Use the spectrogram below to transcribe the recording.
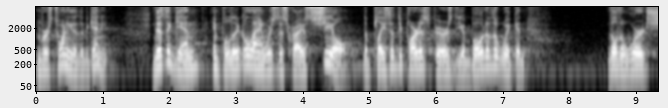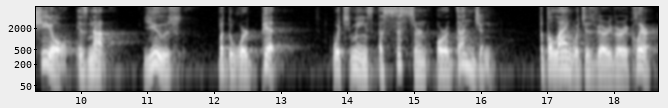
In verse 20 at the beginning. This again, in political language, describes Sheol, the place of departed spirits, the abode of the wicked, though the word Sheol is not used, but the word pit, which means a cistern or a dungeon. But the language is very, very clear.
